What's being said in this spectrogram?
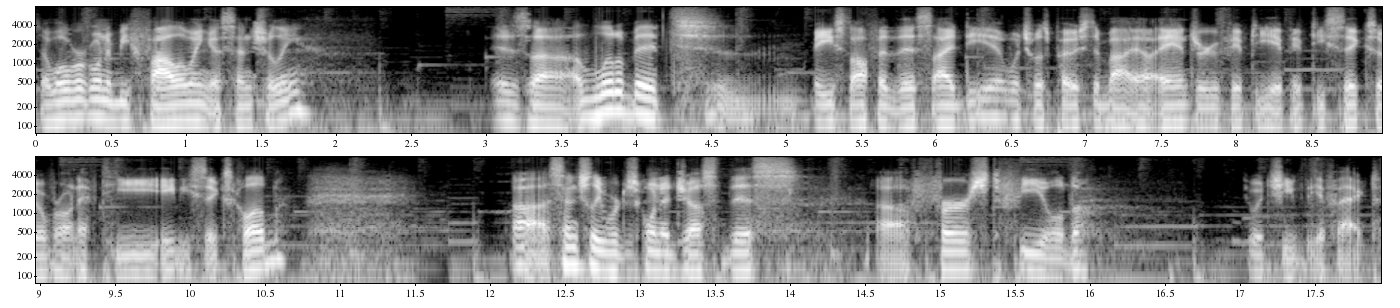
So what we're going to be following, essentially, is uh, a little bit based off of this idea, which was posted by uh, Andrew5856 over on FT86 Club. Uh, essentially, we're just going to adjust this uh, first field to achieve the effect.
